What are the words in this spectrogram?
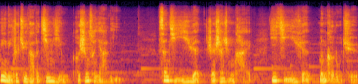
面临着巨大的经营和生存压力。三级医院人山人海。一级医院门可罗雀，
